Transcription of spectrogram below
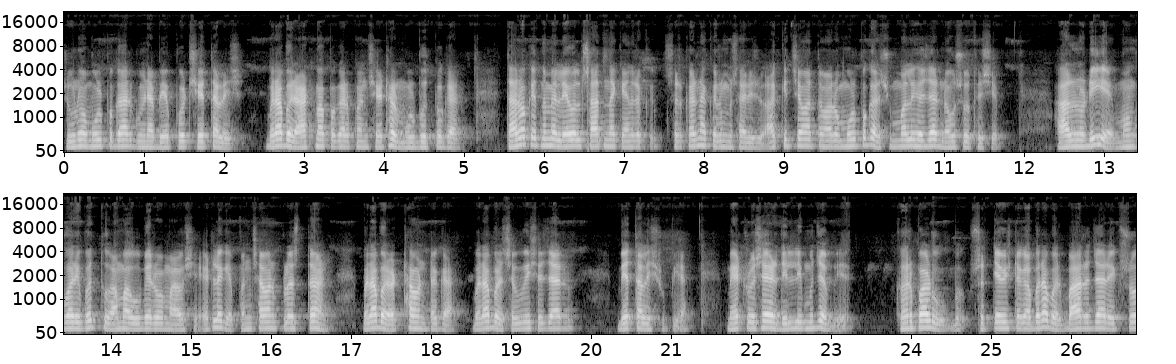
જૂનો મૂળ પગાર ગુણ્યા બે પોઈન્ટ છેતાલીસ. બરાબર આઠમા પગાર પંચ હેઠળ મૂળભૂત પગાર. ધારો કે તમે લેવલ સાતના કેન્દ્ર સરકારના કર્મચારી છો. આ કિસ્સામાં તમારો મૂળ પગાર ચુમ્માલીસ હજાર નવસો થશે. હાલનો ડીએ મોંઘવારી ભથ્થું આમાં ઉમેરવામાં આવશે. એટલે કે પંચાવન પ્લસ ત્રણ બરાબર અઠ્ઠાવન ટકા, બરાબર છવ્વીસ હજાર બેતાલીસ રૂપિયા. મેટ્રો શહેર દિલ્હી મુજબ ઘર ભાડું સત્યાવીસ ટકા બરાબર બાર હજાર એકસો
